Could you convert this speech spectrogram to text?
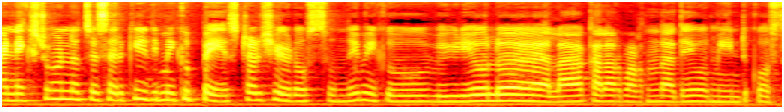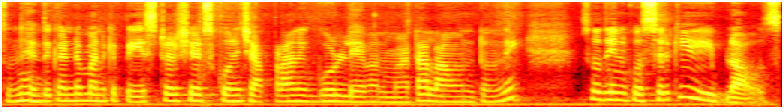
అండ్ నెక్స్ట్ వన్ వచ్చేసరికి ఇది మీకు పేస్టల్ షేడ్ వస్తుంది. మీకు వీడియోలో ఎలా కలర్ పడుతుందో అదే మీ ఇంటికి వస్తుంది. ఎందుకంటే మనకి పేస్టల్ షేడ్స్ కొని చెప్పడానికి కూడా లేవన్నమాట. అలా ఉంటుంది. సో దీనికి వచ్చేసరికి ఈ బ్లౌజ్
